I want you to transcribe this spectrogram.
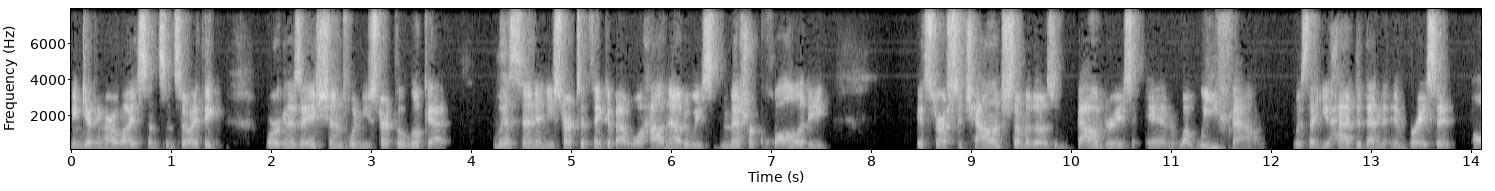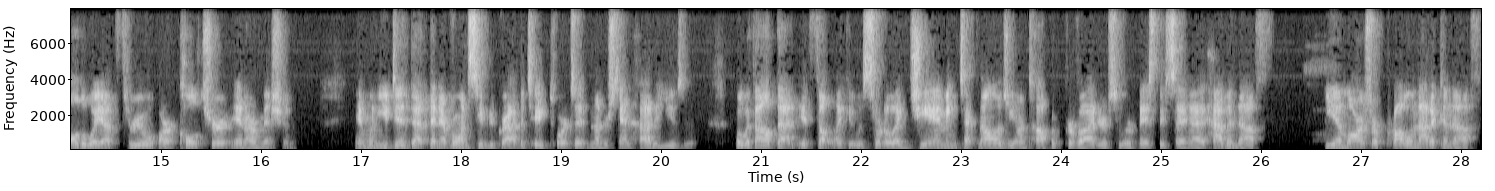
and getting our license. And so I think organizations, when you start to look at Lyssn and you start to think about, well, how now do we measure quality? It starts to challenge some of those boundaries. And what we found was that you had to then embrace it all the way up through our culture and our mission. And when you did that, then everyone seemed to gravitate towards it and understand how to use it. But without that, it felt like it was sort of like jamming technology on top of providers who are basically saying, I have enough. EMRs are problematic enough.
